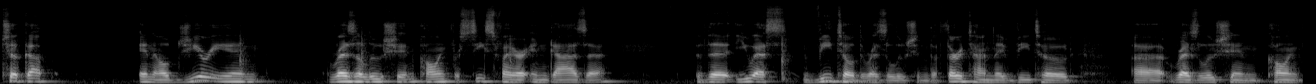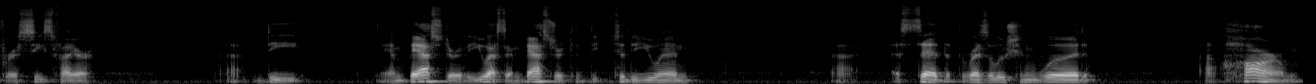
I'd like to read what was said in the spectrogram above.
took up an Algerian resolution calling for ceasefire in Gaza. The U.S. vetoed the resolution, the third time they vetoed a resolution calling for a ceasefire. Uh, the ambassador, the U.S. ambassador to the, to the UN, uh, said that the resolution would uh, harm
